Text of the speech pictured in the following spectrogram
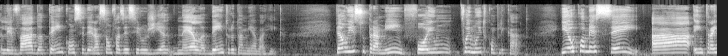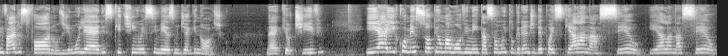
levado até em consideração fazer cirurgia nela dentro da minha barriga. Então isso para mim foi um foi muito complicado. E eu comecei a entrar em vários fóruns de mulheres que tinham esse mesmo diagnóstico, né, que eu tive. E aí começou a ter uma movimentação muito grande depois que ela nasceu, e ela nasceu,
